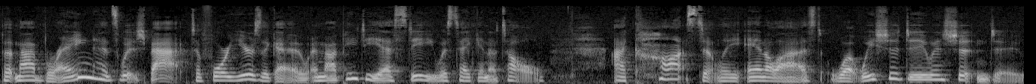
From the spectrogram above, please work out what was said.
But my brain had switched back to four years ago, and my PTSD was taking a toll. I constantly analyzed what we should do and shouldn't do,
